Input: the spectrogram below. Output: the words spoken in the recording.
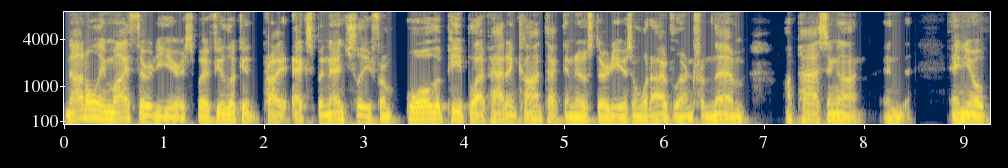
not only my 30 years, but if you look at probably exponentially from all the people I've had in contact in those 30 years and what I've learned from them, I'm passing on. And and you know,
